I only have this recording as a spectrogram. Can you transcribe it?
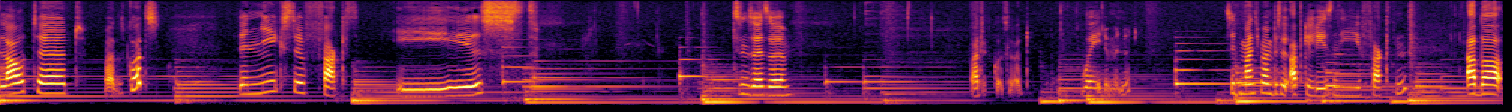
lautet. Warte kurz. Der nächste Fakt ist. Beziehungsweise. Wartet kurz, Leute. Wait a minute. Sind manchmal ein bisschen abgelesen, die Fakten. Aber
